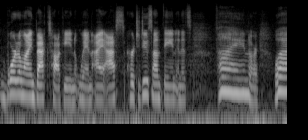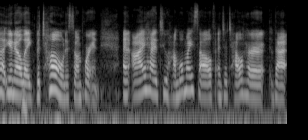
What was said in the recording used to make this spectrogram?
borderline back talking when I ask her to do something and it's fine or what, you know, like the tone is so important. And I had to humble myself and to tell her that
